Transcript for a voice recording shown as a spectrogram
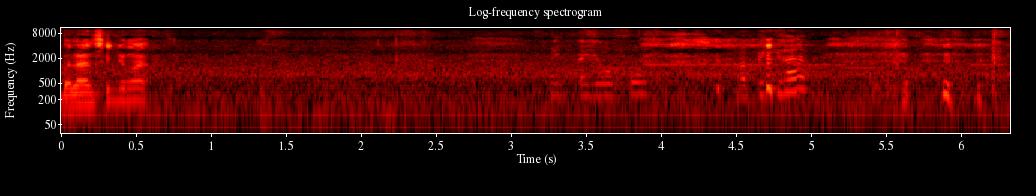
Balansin nyo nga. Ay, ayoko. Mabigat.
